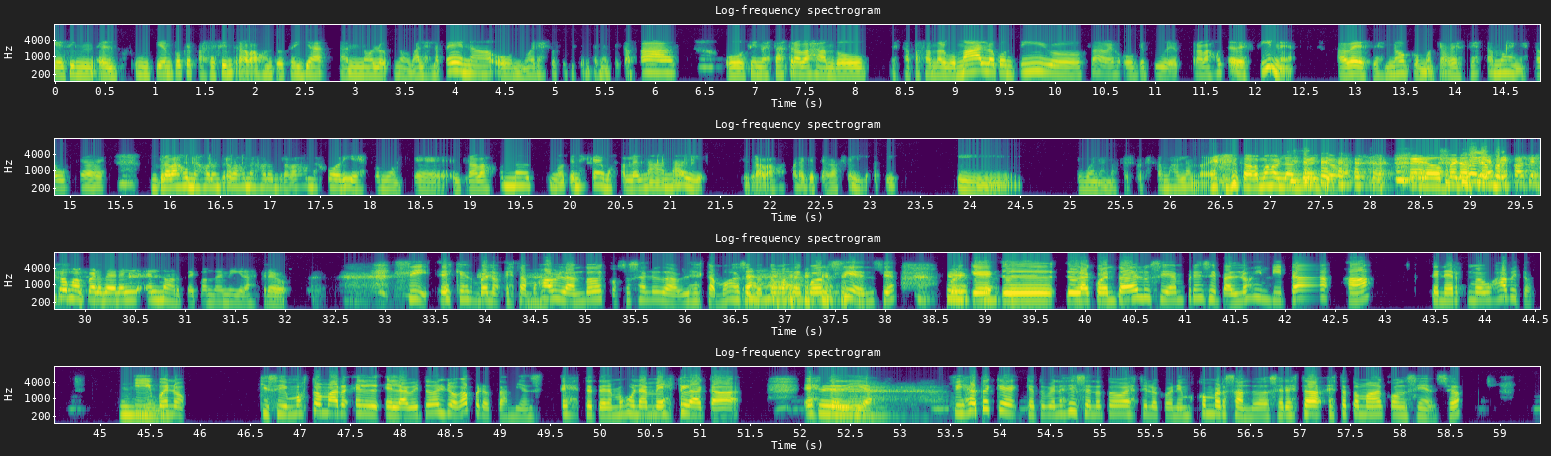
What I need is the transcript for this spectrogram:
que sin el, un tiempo que pases sin trabajo, entonces ya no, lo, no vales la pena o no eres lo suficientemente capaz, o si no estás trabajando, está pasando algo malo contigo, ¿sabes? O que tu trabajo te define a veces, ¿no? Como que a veces estamos en esta búsqueda de un trabajo mejor, un trabajo mejor, un trabajo mejor, y es como que el trabajo no, no tienes que demostrarle nada a nadie, el trabajo es para que te haga feliz a ti. Y, bueno, no sé por qué estamos hablando de eso, estábamos hablando de yoga, pero, pero sí es muy fácil como perder el, el, norte cuando emigras, creo. Sí, es que, bueno, estamos hablando de cosas saludables, estamos haciendo tomas de conciencia, porque la cuenta de Lucía en principal nos invita a tener nuevos hábitos. Y bueno, quisimos tomar el, el, hábito del yoga, pero también este, tenemos una mezcla acá este día. Fíjate que, que, tú vienes diciendo todo esto y lo que venimos conversando, de hacer esta, esta toma de conciencia.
